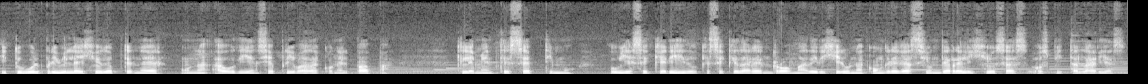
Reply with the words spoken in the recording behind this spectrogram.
y tuvo el privilegio de obtener una audiencia privada con el Papa. Clemente VII hubiese querido que se quedara en Roma a dirigir una congregación de religiosas hospitalarias,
